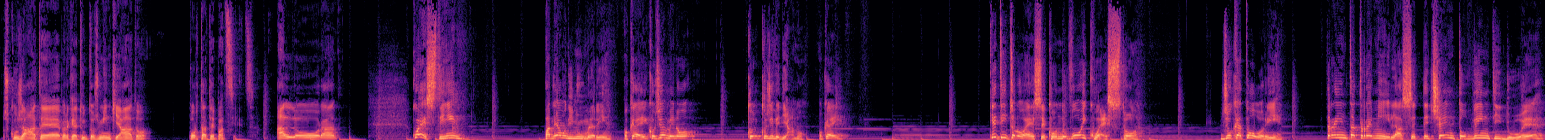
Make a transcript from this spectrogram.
Scusate eh, perché è tutto sminchiato. Portate pazienza. Allora, questi parliamo di numeri, ok? Così almeno co- così vediamo, ok? Che titolo è secondo voi questo? Giocatori 33.722,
